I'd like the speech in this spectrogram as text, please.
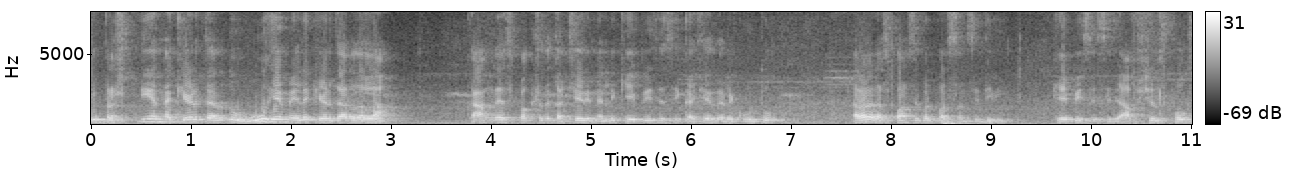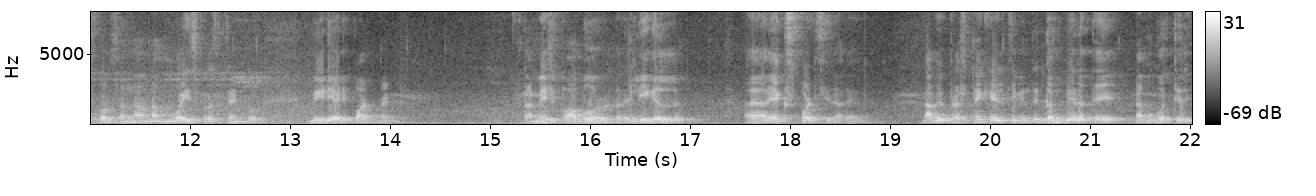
ಈ ಪ್ರಶ್ನೆಯನ್ನು ಕೇಳ್ತಾ ಇರೋದು ಊಹೆ ಮೇಲೆ ಕೇಳ್ತಾ ಇರೋದಲ್ಲ. ಕಾಂಗ್ರೆಸ್ ಪಕ್ಷದ ಕಚೇರಿನಲ್ಲಿ ಕೆ ಪಿ ಸಿ ಸಿ ಕಚೇರಿಯಲ್ಲಿ ಕೂತು ನಾವೆಲ್ಲ ರೆಸ್ಪಾನ್ಸಿಬಲ್ ಪರ್ಸನ್ಸ್ ಇದ್ದೀವಿ. K P C C official spokesperson ನಮ್ಮ vice president media department Ramesh Babu ಅವರು ಇದ್ದಾರೆ ಲೀಗಲ್ ಎಕ್ಸ್ಪರ್ಟ್ಸ್ ಇದ್ದಾರೆ. ನಾವು ಈ ಪ್ರಶ್ನೆ ಕೇಳ್ತೀವಿ ಅಂದರೆ ಗಂಭೀರತೆ ನಮಗೆ ಗೊತ್ತಿದೆ.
